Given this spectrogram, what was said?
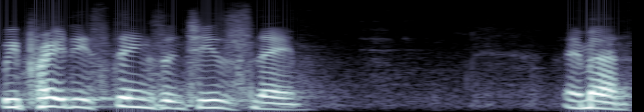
We pray these things in Jesus' name. Amen.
